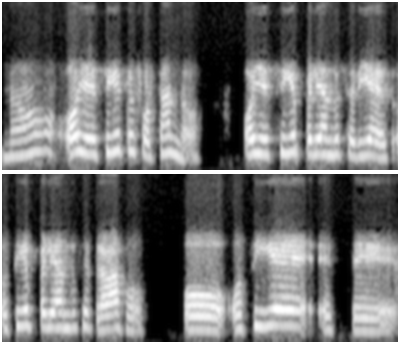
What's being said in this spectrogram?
No, oye, sigue esforzando. Oye, sigue peleando ese 10 o sigue peleando ese trabajo o, o sigue este,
